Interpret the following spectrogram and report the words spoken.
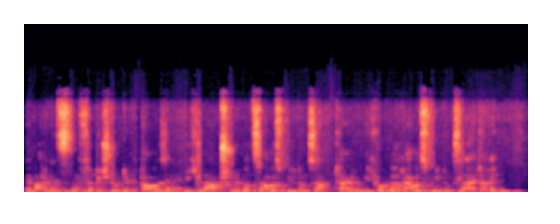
Wir machen jetzt eine Viertelstunde Pause. Ich lade rüber zur Ausbildungsabteilung. Ich hole eure Ausbildungsleiterin.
